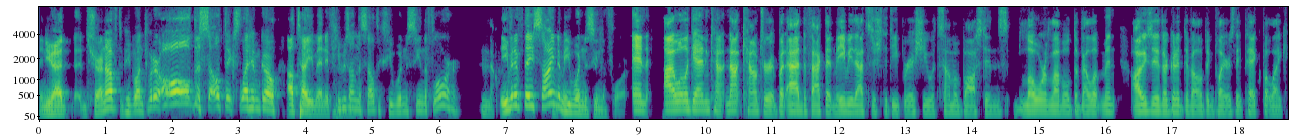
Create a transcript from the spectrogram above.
And you had, sure enough, the people on Twitter, oh, the Celtics let him go. I'll tell you, man, if he was Mhm. on the Celtics, he wouldn't have seen the floor. No, Even if they signed him, he wouldn't have seen the floor. and I will again count not counter it, but add the fact that maybe that's just the deeper issue with some of Boston's lower level development. Obviously, they're good at developing players they pick, but like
